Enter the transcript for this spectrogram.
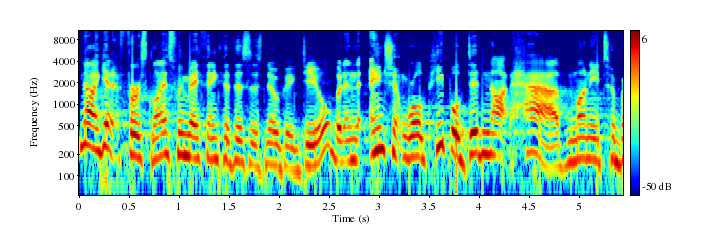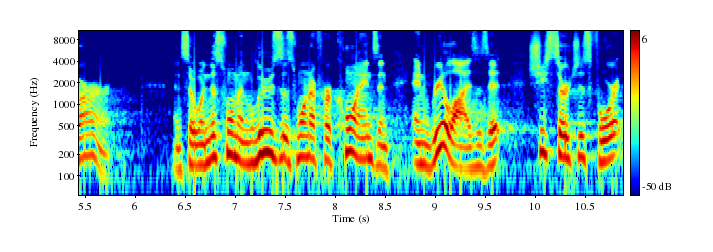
Now, again, at first glance, we may think that this is no big deal, but in the ancient world, people did not have money to burn. And so when this woman loses one of her coins and, and realizes it, she searches for it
